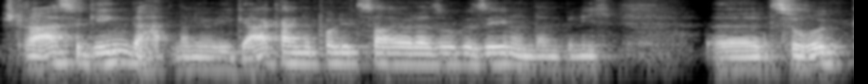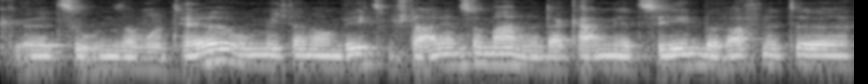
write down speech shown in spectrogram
Straße ging. Da hat man irgendwie gar keine Polizei oder so gesehen. Und dann bin ich äh, zurück äh, zu unserem Hotel, um mich dann auf den Weg zum Stadion zu machen. Und da kamen mir zehn bewaffnete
